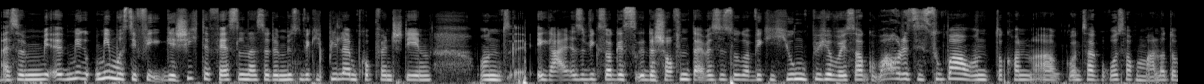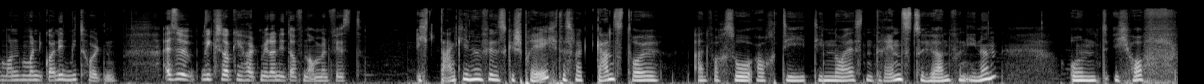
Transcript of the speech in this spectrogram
Also mir, mir, mir, muss die Geschichte fesseln, also da müssen wirklich Bilder im Kopf entstehen und egal, also wie gesagt, es, da schaffen teilweise sogar wirklich Jugendbücher, wo ich sage, wow, das ist super und da kann ein ganz ein großer Roman oder manchmal gar nicht mithalten. Also wie gesagt, ich halte mich da nicht auf Namen fest. Ich danke Ihnen für das Gespräch, das war ganz toll, einfach so auch die, die neuesten Trends zu hören von Ihnen und ich hoffe,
